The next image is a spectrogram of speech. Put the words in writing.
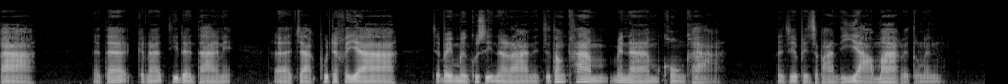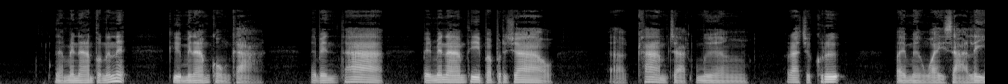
คาแต่ถ้าคณะที่เดินทางเนี่ยจากพุทธคยา จะไปเมืองกุสินาราเนี่ยจะต้องข้ามแม่น้ำคงคา นั่นจะเป็นสะพานที่ยาวมากเลยตรงนั้นแต่แม่น้ำตรงนั้นเนี่ยคือแม่น้ำคงคาแต่เป็นถ้าเป็นแม่น้ำที่พระพุทธเจ้าข้ามจากเมืองราชคฤห์ไปไปเมืองไวสาลี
